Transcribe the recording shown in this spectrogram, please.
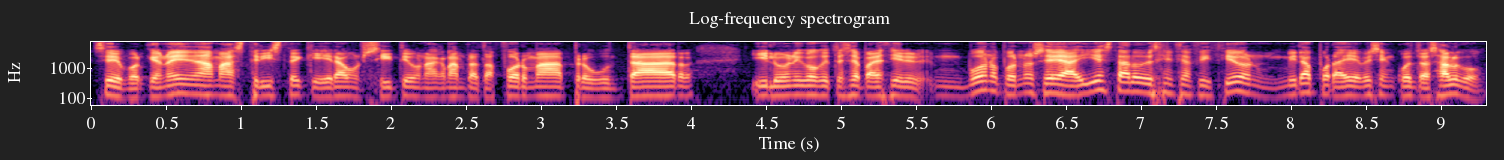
Sí, porque no hay nada más triste que ir a un sitio, una gran plataforma, preguntar y lo único que te sepa decir, bueno, pues no sé, ahí está lo de ciencia ficción, mira por ahí a ver si encuentras algo.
